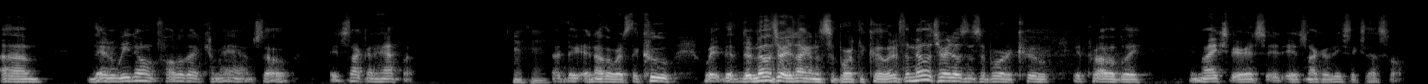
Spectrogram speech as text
um, then we don't follow that command. So it's not going to happen. Mm-hmm. Uh, in other words, the coup, the, the military is not going to support the coup. And if the military doesn't support a coup, it probably, in my experience, it, it's not going to be successful.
